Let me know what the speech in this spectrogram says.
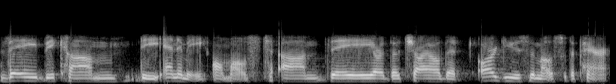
they become the enemy almost. Um, they are the child that argues the most with the parent.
